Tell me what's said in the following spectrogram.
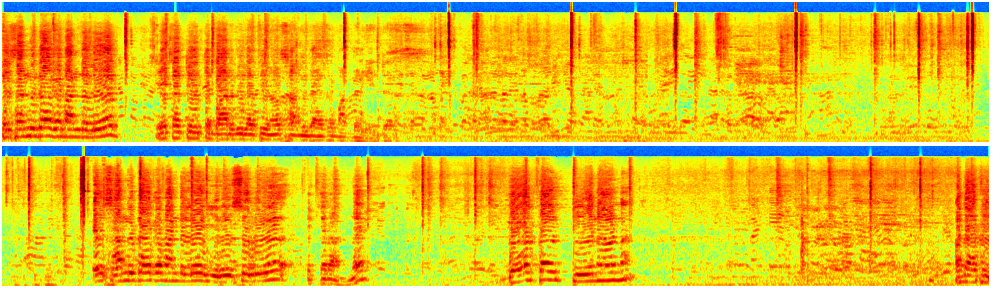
ඒ සංවිධායක මණ්ඩලය ඒ කටයුත්ත බාර දීලා තියෙනවා සංවිධායක මණ්ඩලයට. ඒ සංවිධායක මණ්ඩලයේ ඉරසුලුව කරන්න බෝතල් තියනවනම් අද අපි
